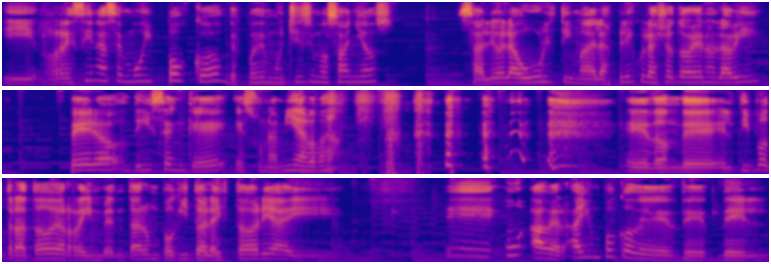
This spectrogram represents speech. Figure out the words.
Y recién hace muy poco, después de muchísimos años, salió la última de las películas. Yo todavía no la vi. Pero dicen que es una mierda. eh, donde el tipo trató de reinventar un poquito la historia y... eh, a ver, hay un poco de, de-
